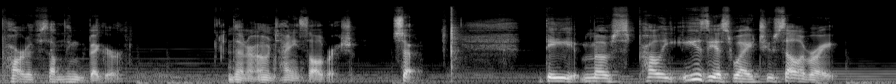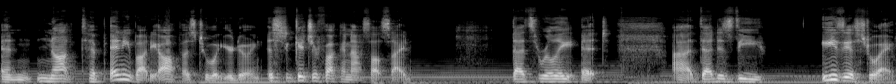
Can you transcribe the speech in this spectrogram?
part of something bigger than our own tiny celebration. So, the most probably easiest way to celebrate and not tip anybody off as to what you're doing is to get your fucking ass outside. That's really it. Uh, that is the easiest way.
